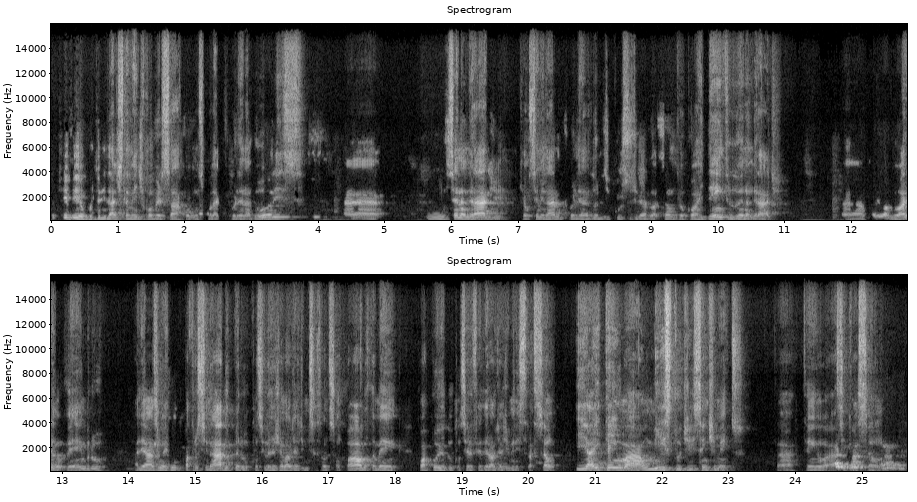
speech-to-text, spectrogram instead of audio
Eu tive a oportunidade também de conversar com alguns colegas coordenadores. É, o Senangrade, que é o Seminário dos Coordenadores de Cursos de Graduação, que ocorre dentro do Enangrade, é, ocorreu agora, em novembro. Aliás, um evento patrocinado pelo Conselho Regional de Administração de São Paulo, também com apoio do Conselho Federal de Administração. E aí tem uma, um misto de sentimentos. Tá? Tem a situação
